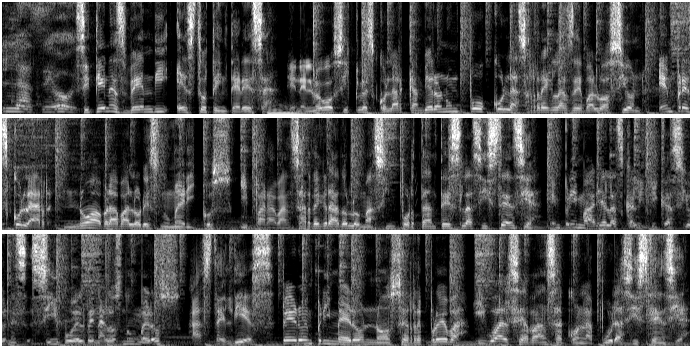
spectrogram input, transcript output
Las de hoy. Si tienes Bendy, esto te interesa. En el nuevo ciclo escolar cambiaron un poco las reglas de evaluación. En preescolar no habrá valores numéricos y para avanzar de grado lo más importante es la asistencia. En primaria las calificaciones sí vuelven a los números, hasta el 10, pero en primero no se reprueba. Igual se avanza con la pura asistencia.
